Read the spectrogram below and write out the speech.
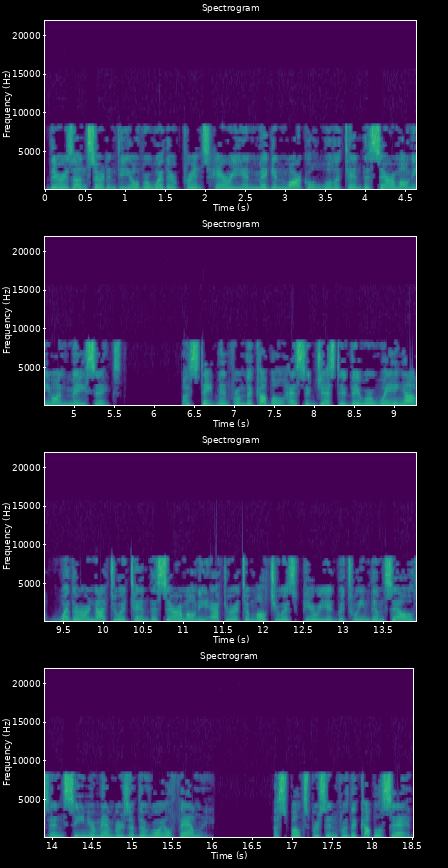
There is uncertainty over whether Prince Harry and Meghan Markle will attend the ceremony on May 6. A statement from the couple has suggested they were weighing up whether or not to attend the ceremony after a tumultuous period between themselves and senior members of the royal family. A spokesperson for the couple said,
